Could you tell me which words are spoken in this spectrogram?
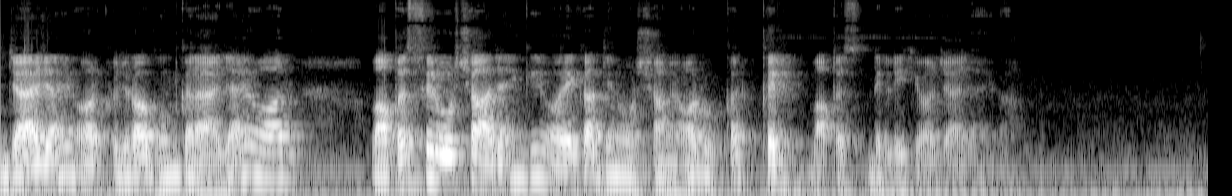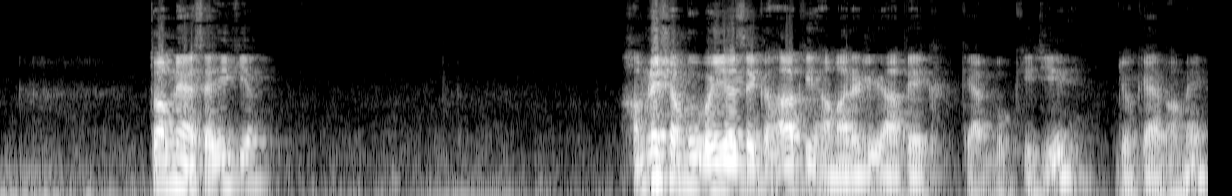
जाया जाए और खुजराव घूम कर आया जाए और वापस फिर ओरछा आ जाएँगे और एक आध दिन ओरछा में और रुककर फिर वापस दिल्ली की ओर जाया जाएगा। तो हमने ऐसा ही किया। हमने शंभू भैया से कहा कि हमारे लिए आप एक कैब बुक कीजिए, जो कैब हमें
